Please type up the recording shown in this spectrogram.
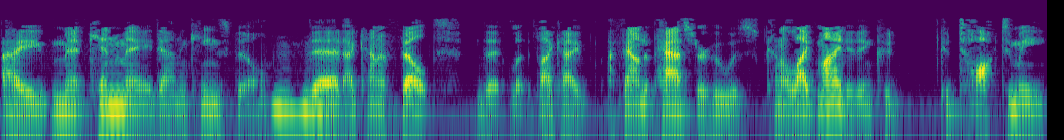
I met Ken May down in Kingsville mm-hmm. that I kind of felt that, like, I, I found a pastor who was kind of like minded and could, could talk to me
